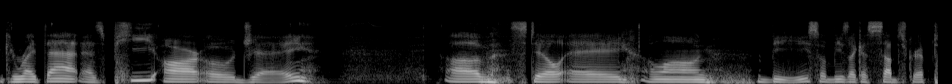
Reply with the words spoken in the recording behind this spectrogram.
we can write that as PROJ of still A along B. So B is like a subscript.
